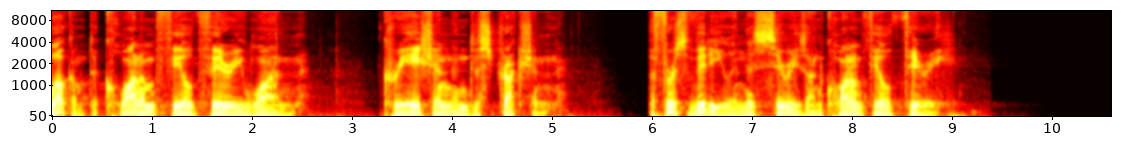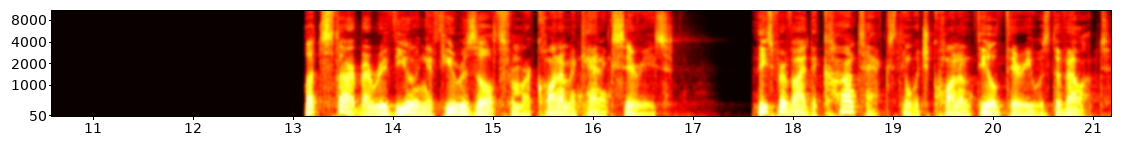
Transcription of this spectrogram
Welcome to Quantum Field Theory 1 Creation and Destruction, the first video in this series on quantum field theory. Let's start by reviewing a few results from our quantum mechanics series. These provide the context in which quantum field theory was developed.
